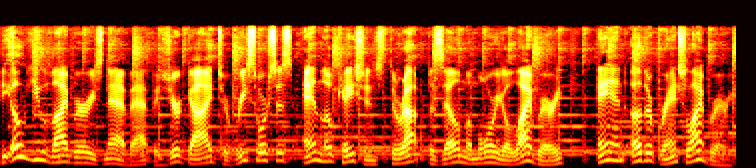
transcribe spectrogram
The OU Libraries Nav app is your guide to resources and locations throughout Bizzell Memorial Library and other branch libraries.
